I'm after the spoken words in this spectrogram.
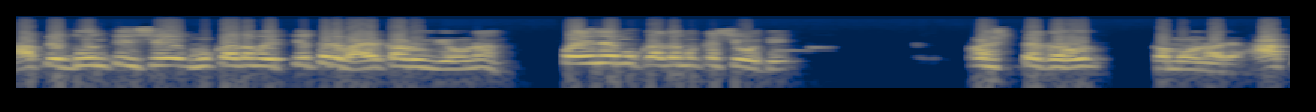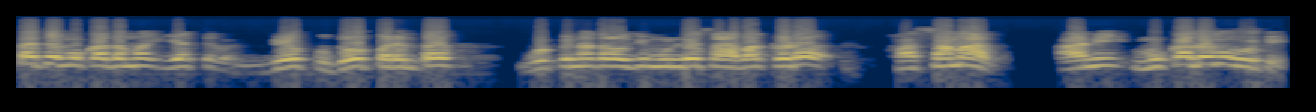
आपले दोन तीनशे मुकादम आहेत ते तरी बाहेर काढून घेऊ ना. पहिले मुकादम कसे होते? कष्ट करून कमवणारे. आताचे मुकादम याच जो- जोपर्यंत गोपीनाथरावजी मुंडे साहेबाकडं हा समाज आणि मुकादम होते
